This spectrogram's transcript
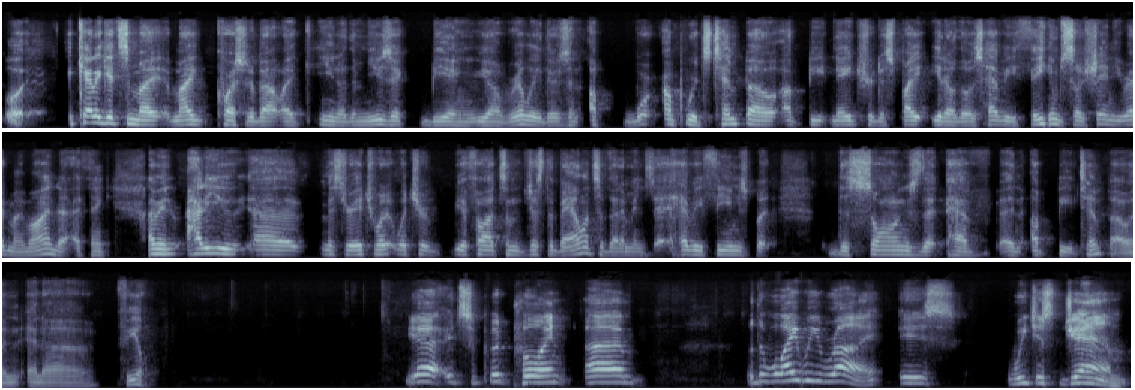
well, it kind of gets to my my question about like you know the music being you know really there's an up upwards tempo upbeat nature despite you know those heavy themes. So shane you read my mind i think. I mean how do you uh mr h what, what's your your thoughts on just the balance of that? I mean heavy themes but the songs that have an upbeat tempo and and uh feel. Yeah, it's a good point. Um, but the way we write is we just jam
